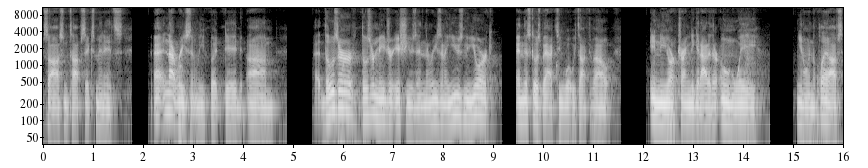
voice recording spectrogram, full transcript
saw some top six minutes. Uh, not recently, but did. Um, those are those are major issues, and the reason I use New York, and this goes back to what we talked about in New York trying to get out of their own way, you know, in the playoffs.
